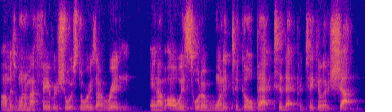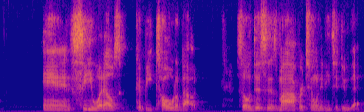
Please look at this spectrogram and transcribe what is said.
Um, it's one of my favorite short stories I've written, and I've always sort of wanted to go back to that particular shop and see what else could be told about it. So this is my opportunity to do that.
